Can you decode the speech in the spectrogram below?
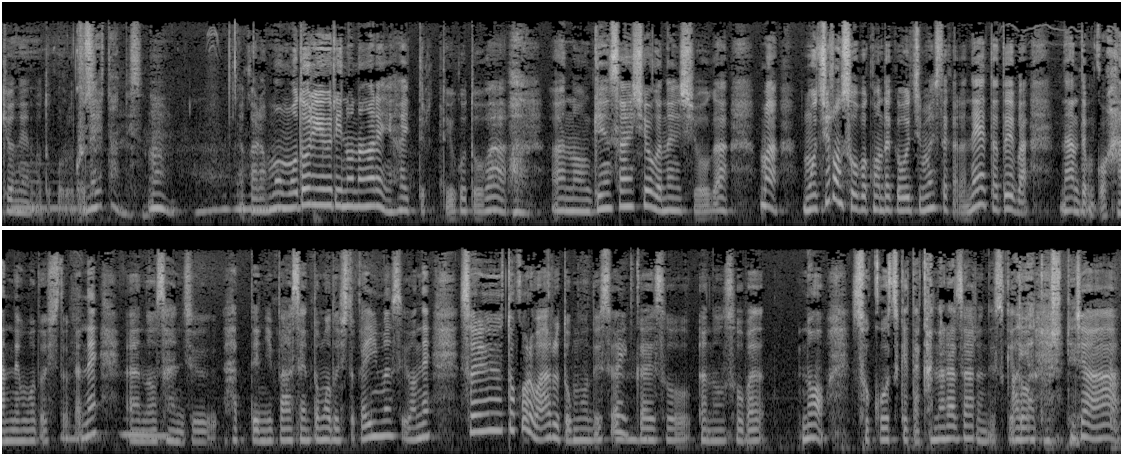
去年のところで、崩れね。たんですね、うん。だからもう戻り売りの流れに入ってるっていうことは、はい。あの減産しようが何しようが、まあ、もちろん相場こんだけ落ちましたからね、例えば何でもこう半値戻しとかね、あの38.2%戻しとか言いますよね、そういうところはあると思うんですよ、一回そうあの相場の底をつけた必ずあるんですけどじゃあ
